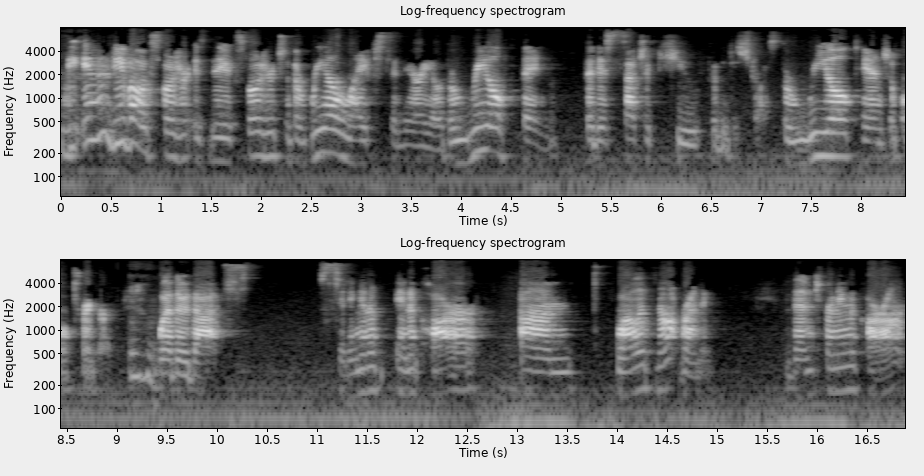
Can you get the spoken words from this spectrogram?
the in vivo exposure is the exposure to the real life scenario, the real thing that is such a cue for the distress, the real tangible trigger, mm-hmm. whether that's sitting in a in a car um, while it's not running, then turning the car on,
